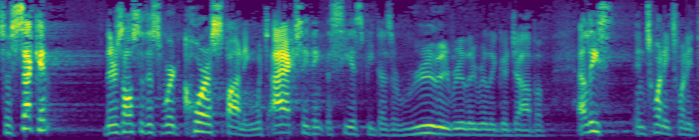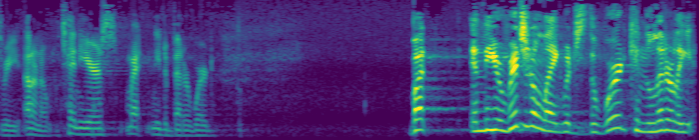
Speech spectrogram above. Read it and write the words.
So second, there's also this word corresponding, which I actually think the CSB does a really, really, really good job of. At least in 2023. I don't know, 10 years, might need a better word. But in the original language, the word can literally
